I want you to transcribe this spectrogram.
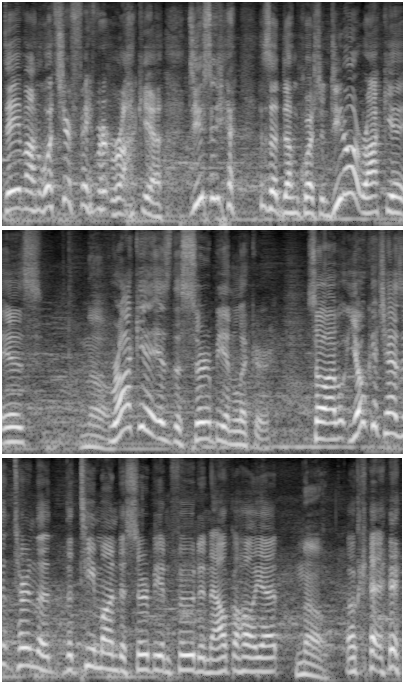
Davon, what's your favorite rakia? Do you see? This is a dumb question. Do you know what rakia is? No. Rakia is the Serbian liquor. So uh, Jokic hasn't turned the, the team on to Serbian food and alcohol yet. No. Okay,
